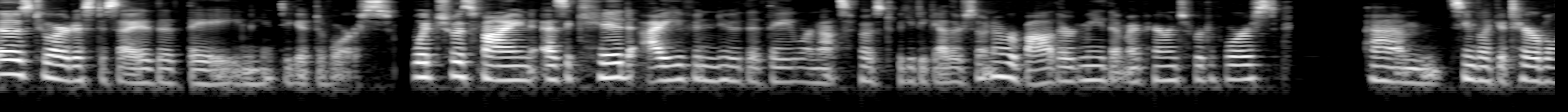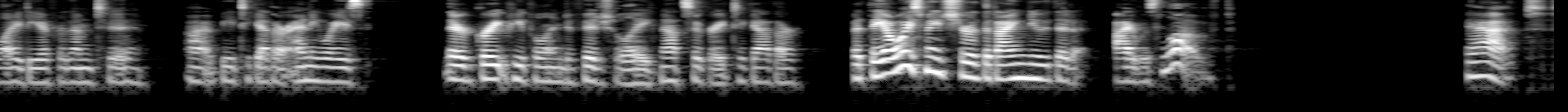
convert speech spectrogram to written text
those two artists decided that they needed to get divorced, which was fine. As a kid, I even knew that they were not supposed to be together, so it never bothered me that my parents were divorced. Um, seemed like a terrible idea for them to uh, be together, anyways. They're great people individually, not so great together. But they always made sure that I knew that I was loved. That,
